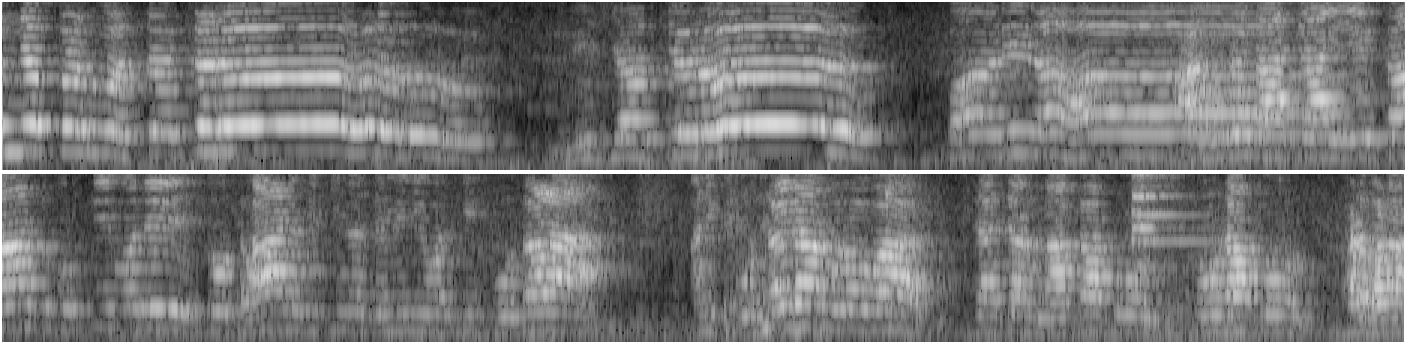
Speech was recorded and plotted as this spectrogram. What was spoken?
चैतन्य पर्वत कर निशाचर पाडिला अंगदाच्या एकाच बुट्टीमध्ये तो धाड दिशेनं जमिनीवरती कोसळला. आणि कोसळल्याबरोबर त्याच्या नाकातून तोंडातून भडभडा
